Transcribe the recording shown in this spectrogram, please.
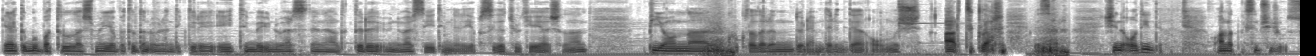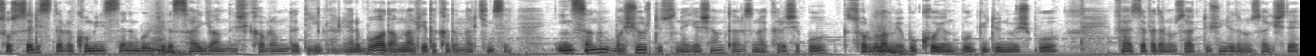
Genellikle bu batılılaşma ya batıdan öğrendikleri eğitim ve üniversiteden aldıkları üniversite eğitimleri yapısıyla Türkiye'ye yaşanan piyonlar, kuklaların dönemlerinden olmuş artıklar vesaire. Şimdi o değil de anlatmak istediğim şey şu. Sosyalistler ve komünistlerin bu ülkede saygı anlayışı kavramında değiller. Yani bu adamlar ya da kadınlar kimse insanın başörtüsüne, yaşam tarzına karışıp bu sorgulamıyor. Bu koyun, bu güdünmüş, bu felsefeden uzak, düşünceden uzak işte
